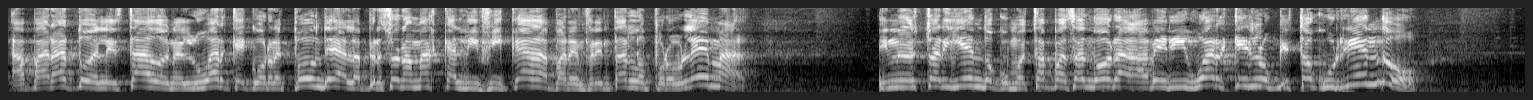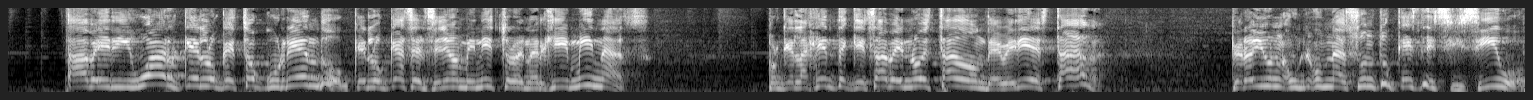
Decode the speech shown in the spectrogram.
aparato del Estado, en el lugar que corresponde a la persona más calificada para enfrentar los problemas? Y no estar yendo como está pasando ahora a averiguar qué es lo que está ocurriendo. averiguar qué es lo que está ocurriendo, qué es lo que hace el señor ministro de Energía y Minas. Porque la gente que sabe no está donde debería estar. Pero hay un, un asunto que es decisivo,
